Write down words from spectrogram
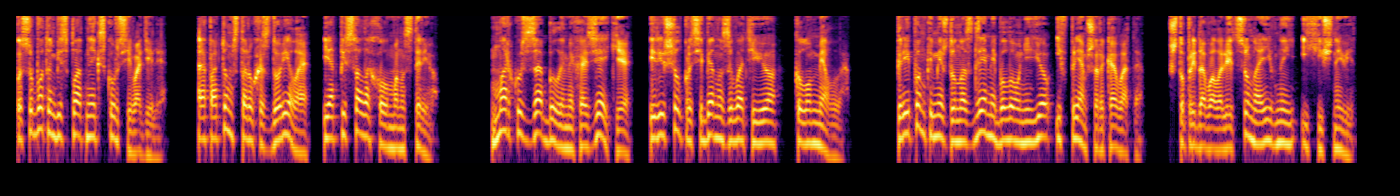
По субботам бесплатные экскурсии водили. А потом старуха сдурела и отписала холм монастырю. Маркус забыл имя хозяйки и решил про себя называть ее Колумелла. Перепонка между ноздрями была у нее и впрямь широковата, что придавало лицу наивный и хищный вид.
